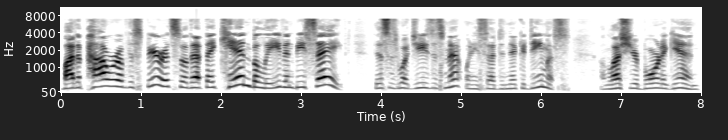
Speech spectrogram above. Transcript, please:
by the power of the Spirit so that they can believe and be saved. This is what Jesus meant when he said to Nicodemus, unless you're born again,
